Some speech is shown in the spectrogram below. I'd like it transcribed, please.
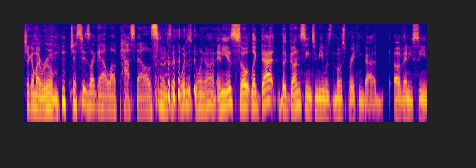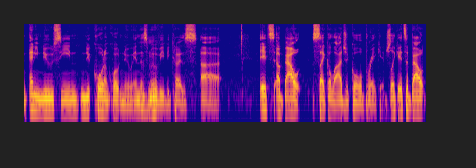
Check out my room. Just his like a lot of pastels. Yeah, he's like, what is going on? And he is so like that. The gun scene to me was the most Breaking Bad of any scene, any new scene, new, quote unquote new in this movie because uh, it's about psychological breakage. Like it's about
